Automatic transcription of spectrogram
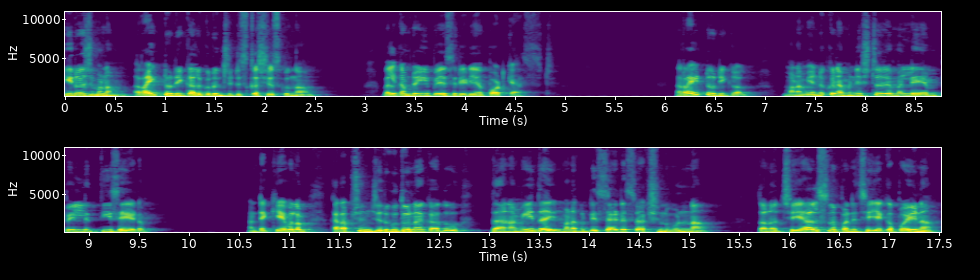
ఈరోజు మనం రైట్ టు రీకాల్ గురించి డిస్కస్ చేసుకుందాం. Welcome to UPSC radio podcast right to recall మనం ఎన్నుకున్న మినిస్టర్ ఎమ్మెల్యే ఎంపీల్ని తీసేయడం. అంటే కేవలం కరప్షన్ జరుగుతూనే కాదు దాని మీద మనకు డిస్సాటిస్ఫాక్షన్ ఉన్నా తను చేయాల్సిన పని చేయకపోయినా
